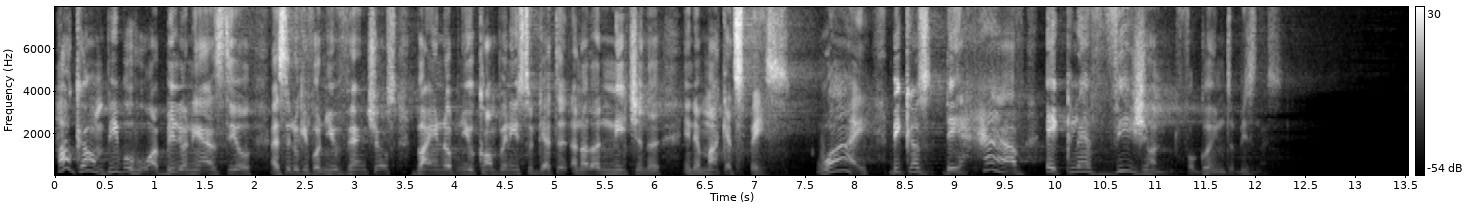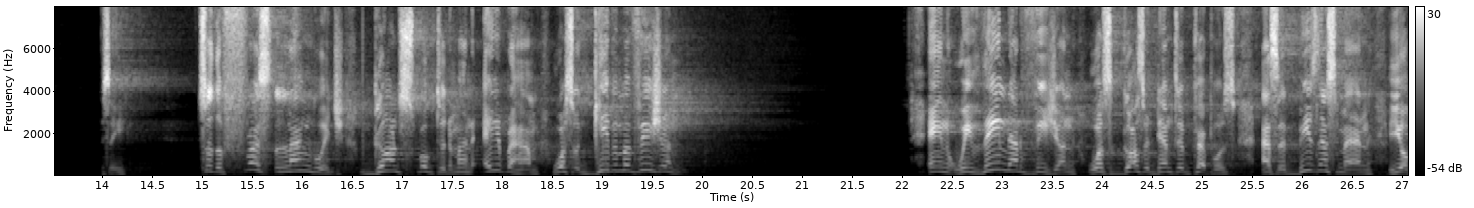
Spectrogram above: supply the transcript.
How come people who are billionaires still are still looking for new ventures, buying up new companies to get another niche in the, in the market space? Why? Because they have a clear vision for going into business. You see? So the first language God spoke to the man Abraham was to give him a vision. And within that vision was God's redemptive purpose. As a businessman, your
